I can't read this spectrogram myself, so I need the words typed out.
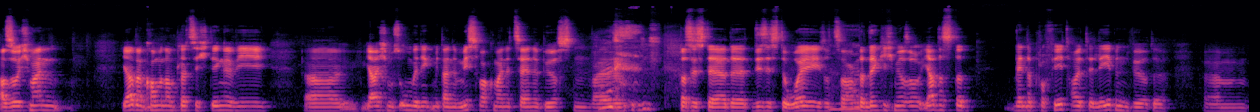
also ich meine, ja, dann kommen dann plötzlich Dinge wie, äh, ja, ich muss unbedingt mit einem Misswak meine Zähne bürsten, weil das ist der, der, this is the way sozusagen. Mhm. Dann denke ich mir so, ja, das, das, wenn der Prophet heute leben würde, ähm,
